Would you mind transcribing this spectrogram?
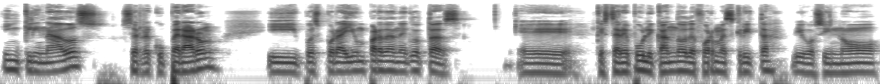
inclinados, se recuperaron y pues por ahí un par de anécdotas eh, que estaré publicando de forma escrita. Digo, si no,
